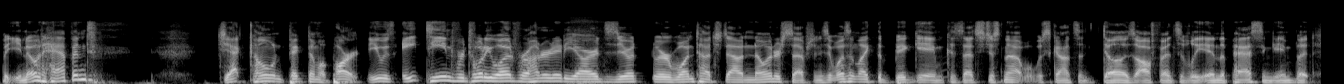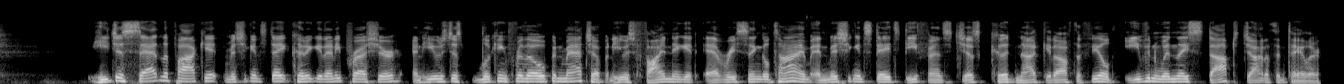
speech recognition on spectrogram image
But you know what happened? Jack Coan picked them apart. He was 18 for 21 for 180 yards, zero or one touchdown, no interceptions. It wasn't like the big game because that's just not what Wisconsin does offensively in the passing game. But he just sat in the pocket. Michigan State couldn't get any pressure, and he was just looking for the open matchup, and he was finding it every single time. And Michigan State's defense just could not get off the field, even when they stopped Jonathan Taylor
